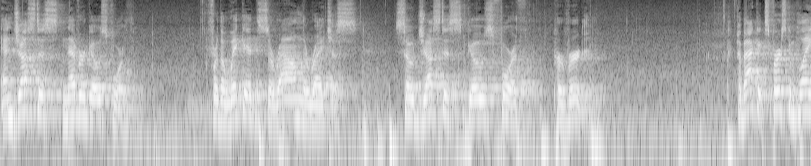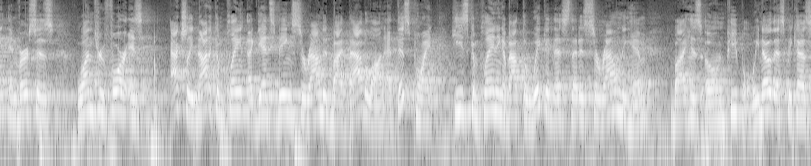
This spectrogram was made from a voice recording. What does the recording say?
and justice never goes forth. For the wicked surround the righteous, so justice goes forth perverted. Habakkuk's first complaint in verses 1 through 4 is actually not a complaint against being surrounded by Babylon. At this point, he's complaining about the wickedness that is surrounding him by his own people. We know this because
